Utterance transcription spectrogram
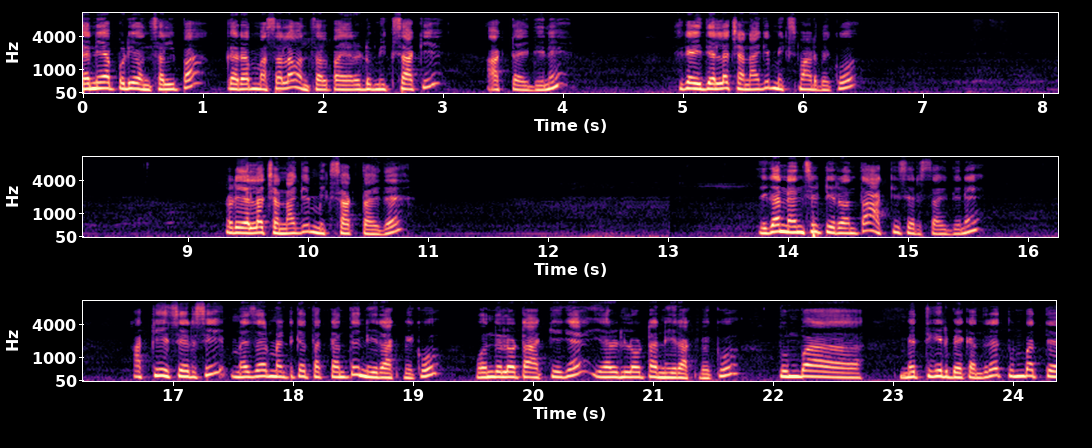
ಧನಿಯಾ ಪುಡಿ ಒಂದು ಸ್ವಲ್ಪ, ಗರಂ ಮಸಾಲ ಒಂದು ಸ್ವಲ್ಪ, ಎರಡು ಮಿಕ್ಸ್ ಹಾಕಿ ಹಾಕ್ತಾಯಿದ್ದೀನಿ ಈಗ ಇದೆಲ್ಲ ಚೆನ್ನಾಗಿ ಮಿಕ್ಸ್ ಮಾಡಬೇಕು. ನೋಡಿ, ಎಲ್ಲ ಚೆನ್ನಾಗಿ ಮಿಕ್ಸ್ ಆಗ್ತಾಯಿದೆ ಈಗ ನೆನೆಸಿಟ್ಟಿರೋಂಥ ಅಕ್ಕಿ ಸೇರಿಸ್ತಾ ಇದ್ದೀನಿ. ಅಕ್ಕಿ ಸೇರಿಸಿ ಮೆಜರ್ಮೆಂಟ್ಗೆ ತಕ್ಕಂತೆ ನೀರು ಹಾಕಬೇಕು. ಒಂದು ಲೋಟ ಅಕ್ಕಿಗೆ ಎರಡು ಲೋಟ ನೀರು ಹಾಕಬೇಕು. ತುಂಬ ಮೆತ್ತಗಿರ್ಬೇಕಂದ್ರೆ ತುಂಬ ತೆ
